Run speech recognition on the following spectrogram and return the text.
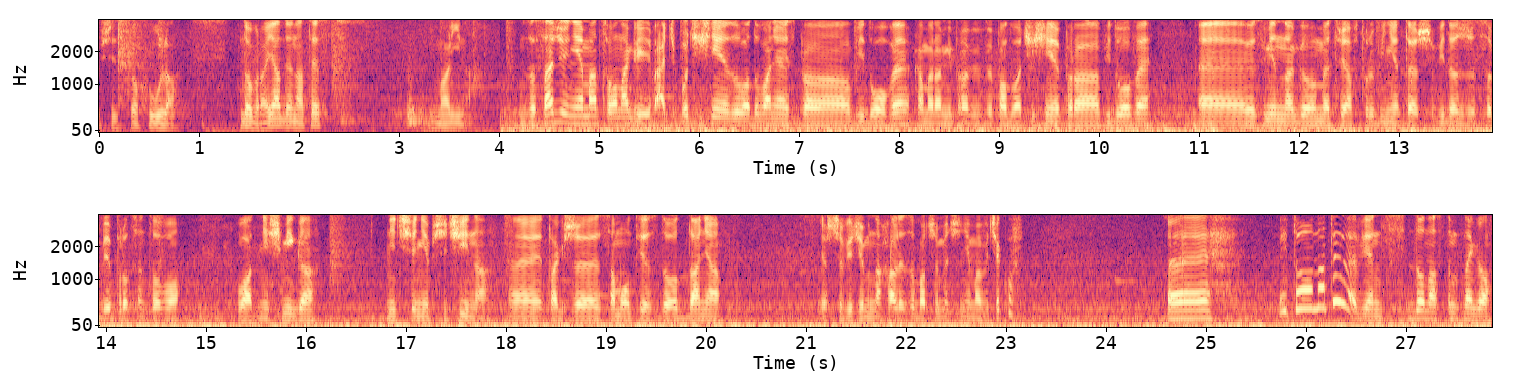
i wszystko hula. Dobra, jadę na test i malina. W zasadzie nie ma co nagrywać, bo ciśnienie do ładowania jest prawidłowe. Kamera mi prawie wypadła. Ciśnienie prawidłowe. E, zmienna geometria w turbinie też widać, że sobie procentowo ładnie śmiga. nic się nie przycina. E, także samochód jest do oddania. Jeszcze wjedziemy na halę, zobaczymy czy nie ma wycieków. E, I to na tyle, więc do następnego.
